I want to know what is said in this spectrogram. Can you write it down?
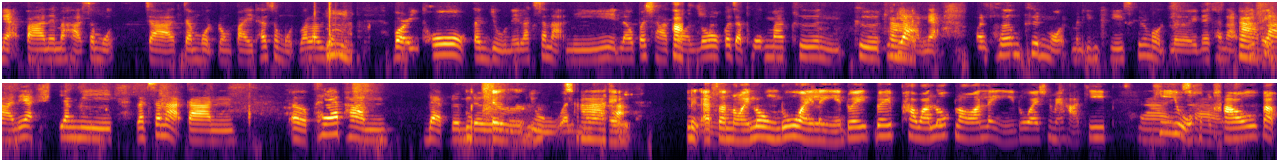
เนี่ยปลาในมหาสมุทรจะจะหมดลงไป ถ้าสมมติว่าเรายังบริโภคกันอยู่ในลักษณะนี้ แล้วประชากรโลกก็จะเพิ่มมากขึ้น คือทุกอย่างเนี่ยมันเพิ่มขึ้นหมดมันอินครีสขึ้นหมดเลย ในขณะที่ปลาเนี่ยยังมีลักษณะการ แพร่พันธุ์แบบเดิมๆอยู่วันนี้ค่ะหรืออาจจะน้อยลงด้วยอะไรอย่างเงี้ยด้วยด้วยภาวะโลกร้อนอะไรอย่างงี้ด้วยใช่ไหมคะที่ที่อยู่ของเขาแบบ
